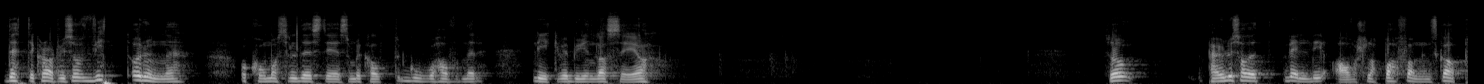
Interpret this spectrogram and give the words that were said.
Dette klarte vi så vidt å runde, og kom oss til det stedet som ble kalt Gode havner, like ved byen Lasea. Så Paulus hadde et veldig avslappa fangenskap.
